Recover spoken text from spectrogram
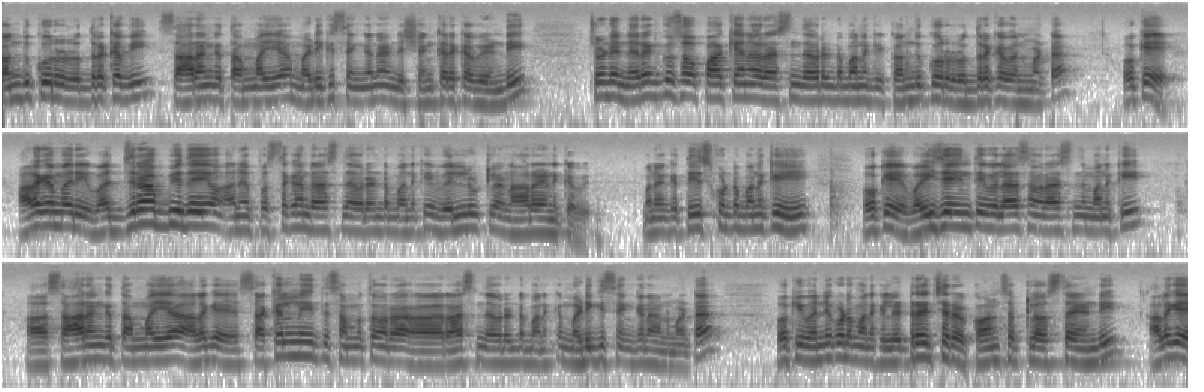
కందుకూరు రుద్రకవి సారంగ తమ్మయ్య మడికి సింగన అండ్ శంకర కవి అండి. చూడండి నిరంకుశ ఉపాఖ్యానం రాసింది ఎవరంటే మనకి కందుకూరు రుద్రకవి అనమాట ఓకే అలాగే మరి వజ్రాభ్యుదయం అనే పుస్తకాన్ని రాసింది ఎవరంటే మనకి వెల్లుట్ల నారాయణ కవి. మనం ఇంకా తీసుకుంటే మనకి ఓకే వైజయంతి విలాసం రాసింది మనకి సారంగ తమ్మయ్య అలాగే సకల నీతి సమ్మతం రా రాసింది ఎవరంటే మనకి మడిగి శంకర అనమాట ఓకే ఇవన్నీ కూడా మనకి లిటరేచర్ కాన్సెప్ట్లో వస్తాయండి. అలాగే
